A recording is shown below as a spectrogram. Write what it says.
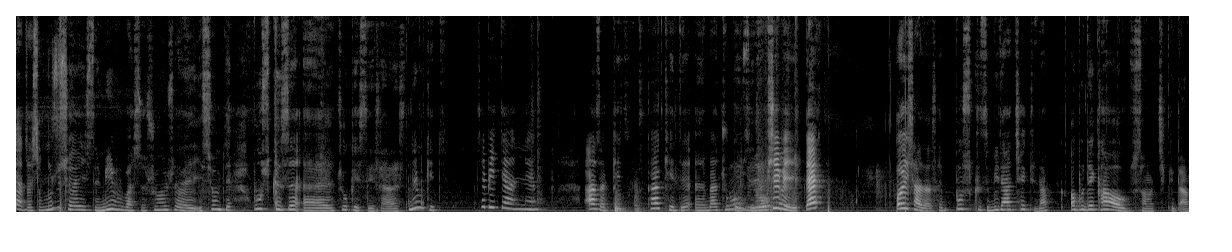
Arkadaşlar bunu söylesin. Bir babası şunu söyle. Şimdi buz kızı e, çok seversin değil mi kedi? Tabii ki anne. Azak kedi, kar kedi e, ben çok oluyor? Şey birlikte. O yüzden arkadaşlar buz kızı bir daha çekeceğim. Abu deka oldu sana çekeceğim.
